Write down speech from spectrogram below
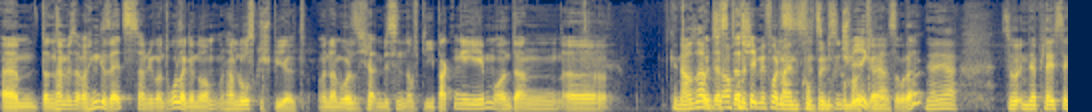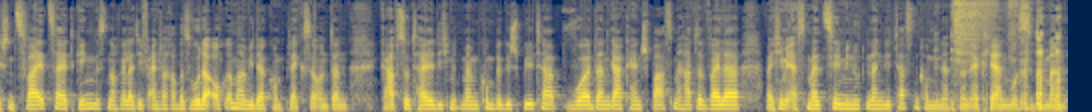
ähm, dann haben wir uns einfach hingesetzt, haben den Controller genommen und haben losgespielt. Und dann wurde sich halt ein bisschen auf die Backen gegeben und dann äh, Genauso habe ich das, auch das mit mir vor, meinen Kumpels bisschen gemacht, schwieriger ja. ist, oder? Ja, ja. So in der PlayStation 2 Zeit ging das noch relativ einfach, aber es wurde auch immer wieder komplexer. Und dann gab es so Teile, die ich mit meinem Kumpel gespielt habe, wo er dann gar keinen Spaß mehr hatte, weil er, weil ich ihm erstmal zehn Minuten lang die Tastenkombination erklären musste, die man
